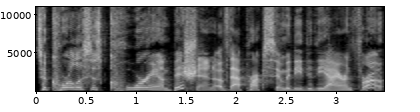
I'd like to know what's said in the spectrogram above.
to Corlys's core ambition of that proximity to the Iron Throne,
